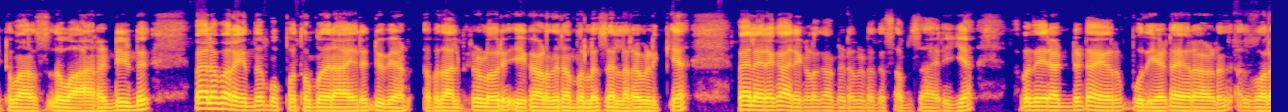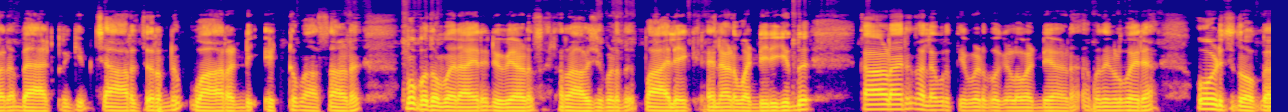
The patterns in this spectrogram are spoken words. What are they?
എട്ട് മാസത്തെ വാറണ്ടി ഉണ്ട്. വില പറയുന്നത് മുപ്പത്തൊമ്പതിനായിരം രൂപയാണ്. അപ്പോൾ താല്പര്യമുള്ളവർ ഈ കാണുന്ന നമ്പറിൽ സെല്ലറെ വിളിക്കുക. വിലയുടെ കാര്യങ്ങളൊക്കെ അങ്ങോട്ടും ഇങ്ങോട്ടൊക്കെ സംസാരിക്കുക. അപ്പോൾ ഇത് രണ്ട് ടയറും പുതിയ ടയറാണ്. അതുപോലെ തന്നെ ബാറ്ററിക്കും ചാർജറിനും വാറണ്ടി എട്ട് മാസമാണ്. മുപ്പത്തൊമ്പതിനായിരം രൂപയാണ് സെല്ലർ ആവശ്യപ്പെടുന്നത്. പാലേക്കരയിലാണ് വണ്ടി ഇരിക്കുന്നത്. കാണാനും നല്ല വൃത്തിയും വണ്ടിയാണ്. അപ്പോൾ നിങ്ങൾ വരിക ഓടിച്ച് നോക്കുക.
